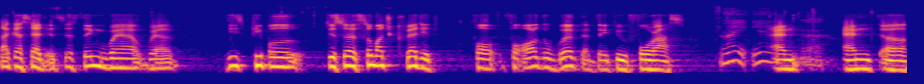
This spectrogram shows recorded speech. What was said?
like I said, it's a thing where where these people deserve so much credit for for all the work that they do for us Right, yeah. and and uh,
